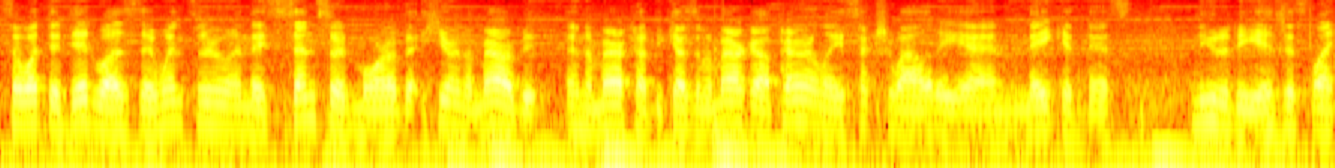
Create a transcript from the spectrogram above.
So what they did was they went through and they censored more of it here in America, in America because in America apparently sexuality and nakedness nudity is just like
